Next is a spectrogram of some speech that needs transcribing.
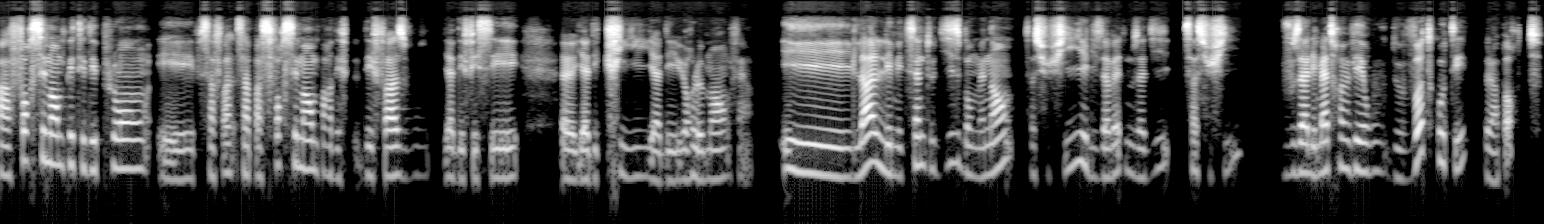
à forcément péter des plombs et ça, passe forcément par des, phases où il y a des fessées, euh, il y a des cris, il y a des hurlements, enfin. Et là, les médecins te disent, bon, maintenant, ça suffit. Elisabeth nous a dit, ça suffit. Vous allez mettre un verrou de votre côté de la porte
